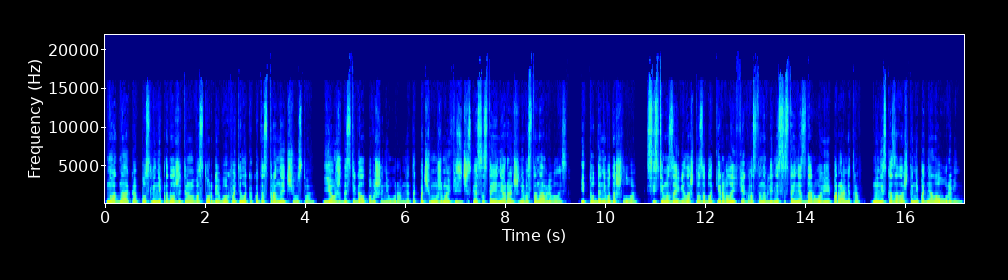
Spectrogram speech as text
Но однако, после непродолжительного восторга его охватило какое-то странное чувство. Я уже достигал повышения уровня, так почему же мое физическое состояние раньше не восстанавливалось? И тут до него дошло. Система заявила, что заблокировала эффект восстановления состояния здоровья и параметров, но не сказала, что не подняла уровень.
